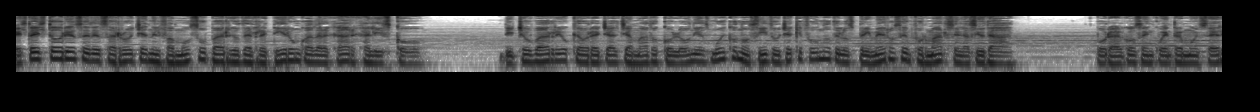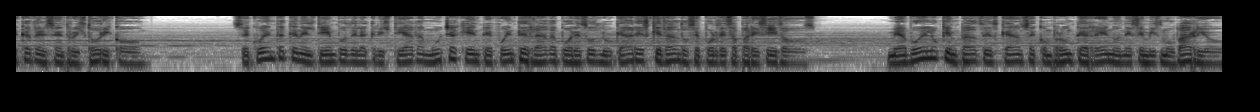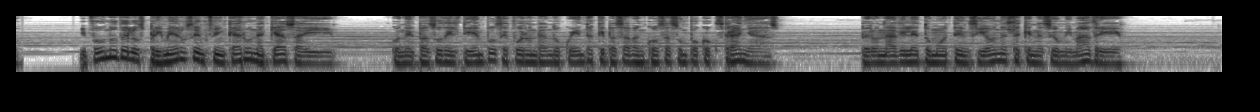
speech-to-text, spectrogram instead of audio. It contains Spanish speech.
Esta historia se desarrolla en el famoso barrio del Retiro en Guadalajara, Jalisco. Dicho barrio, que ahora ya es llamado Colonia, es muy conocido ya que fue uno de los primeros en formarse en la ciudad. Por algo se encuentra muy cerca del centro histórico. Se cuenta que en el tiempo de la cristiada mucha gente fue enterrada por esos lugares quedándose por desaparecidos. Mi abuelo, que en paz descanse, compró un terreno en ese mismo barrio, y fue uno de los primeros en fincar una casa ahí. Con el paso del tiempo se fueron dando cuenta que pasaban cosas un poco extrañas, pero nadie le tomó atención hasta que nació mi madre.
